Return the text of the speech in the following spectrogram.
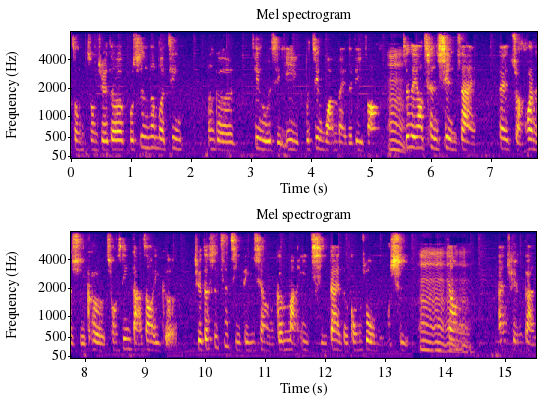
总总觉得不是那么尽那个尽如己意、不尽完美的地方，嗯，真的要趁现在在转换的时刻，重新打造一个觉得是自己理想跟满意、期待的工作模式，嗯嗯，让安全感、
